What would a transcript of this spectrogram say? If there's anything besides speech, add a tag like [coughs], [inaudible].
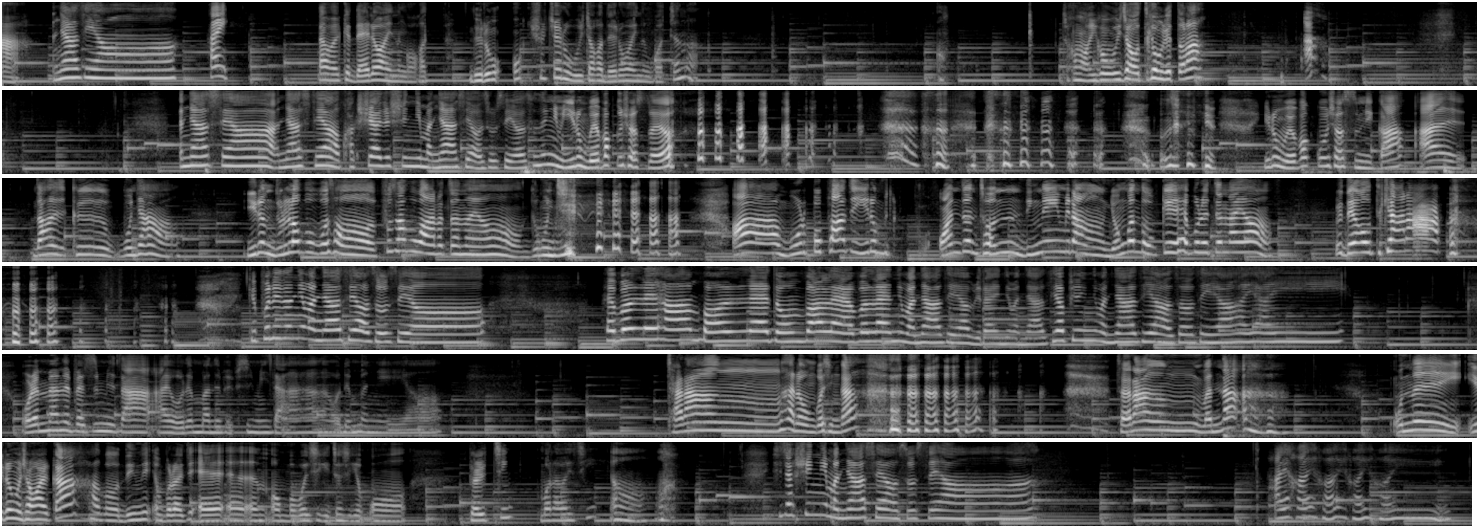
아 안녕하세요 하이 나 왜 이렇게 내려와 있는 것 같... 내려... 어? 실제로 의자가 내려와 있는 것 같잖아 어. 잠깐만 이거 의자 어떻게 올렸더라? 아! 안녕하세요 안녕하세요 곽씨 아저씨님 안녕하세요 어서오세요 선생님 이름 왜 바꾸셨어요? [laughs] 선생님 이름 왜 바꾸셨습니까? 아 나 그 뭐냐 이름 눌러보고서 푸사보고 알았잖아요. 누군지. [laughs] 아 모를 법하지? 이름 완전 전 닉네임이랑 연관도 없게 해버렸잖아요. 내가 어떻게 알아? [laughs] 개프리드님 안녕하세요. 어서오세요. 해벌레 한벌레 돈벌레 해벌레님 안녕하세요. 미라이님 안녕하세요. 피디님 안녕하세요. 어서오세요. 하이하이 오랜만에 뵙습니다 아이 오랜만에 뵙습니다 오랜만이에요 자랑하러 온 것인가? [laughs] 저랑 맞나? 오늘 이름을 정할까? 하고 닉네임 뭐라지? 에에음 어 뭐 뭐시기 저시기 뭐 별칭? 뭐라고 하지? 어 [laughs] 시작 쉬님 안녕하세요 어서 오세요 hi hi hi hi hi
